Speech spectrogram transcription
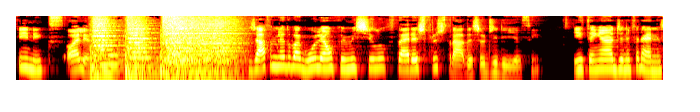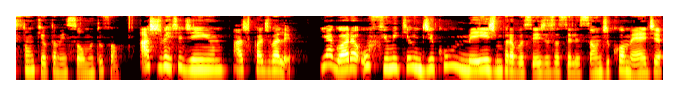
Phoenix. Olha. Já a Família do Bagulho é um filme estilo Férias Frustradas, eu diria, assim. E tem a Jennifer Aniston, que eu também sou muito fã. Acho divertidinho, acho que pode valer. E agora, o filme que eu indico mesmo para vocês dessa seleção de comédia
